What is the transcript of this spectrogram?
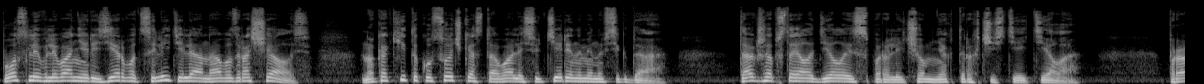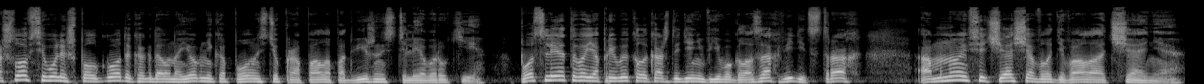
После вливания резерва целителя она возвращалась, но какие-то кусочки оставались утерянными навсегда. Также обстояло дело и с параличом некоторых частей тела. Прошло всего лишь полгода, когда у наемника полностью пропала подвижность левой руки. После этого я привыкла каждый день в его глазах видеть страх, а мной все чаще овладевало отчаяние.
